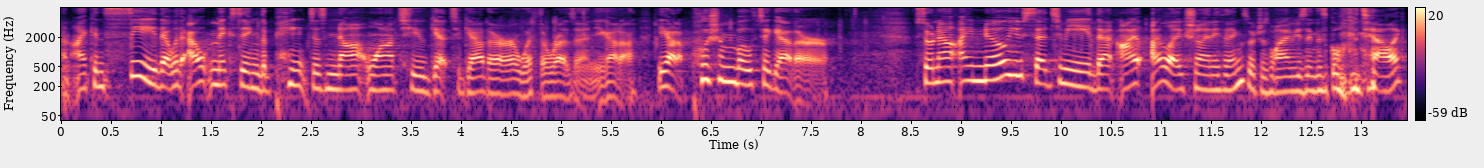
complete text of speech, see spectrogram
And I can see that without mixing, the paint does not want to get together with the resin. You gotta, you gotta push them both together. So now I know you said to me that I, I like shiny things, which is why I'm using this gold metallic,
